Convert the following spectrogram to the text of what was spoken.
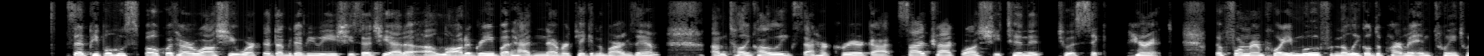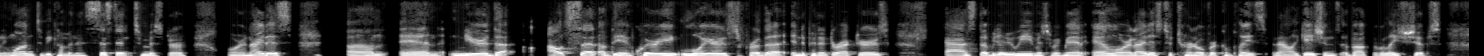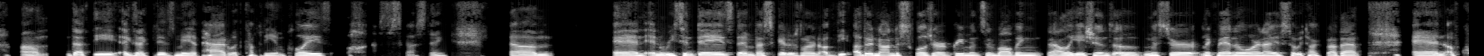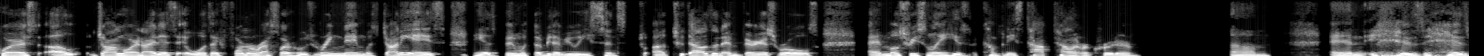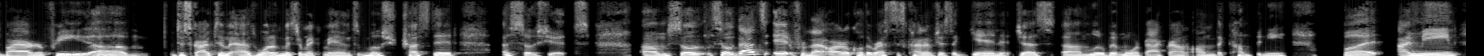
Said people who spoke with her while she worked at WWE, she said she had a, a law degree but had never taken the bar exam, um, telling colleagues that her career got sidetracked while she tended to a sick parent. The former employee moved from the legal department in 2021 to become an assistant to Mr. Laurinaitis um, and near the outset of the inquiry, lawyers for the independent directors asked WWE, Mr. McMahon, and Laurinaitis to turn over complaints and allegations about the relationships um, that the executives may have had with company employees. Oh, that's disgusting. Um, and in recent days, the investigators learned of the other non-disclosure agreements involving the allegations of Mr. McMahon and Laurinaitis. So we talked about that. And of course, uh, John Laurinaitis it was a former wrestler whose ring name was Johnny Ace. He has been with WWE since uh, 2000 in various roles. And most recently, he's the company's top talent recruiter. Um, and his, his biography, um, described him as one of Mr. McMahon's most trusted associates. Um, so, so that's it from that article. The rest is kind of just, again, just um, a little bit more background on the company. But I mean,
